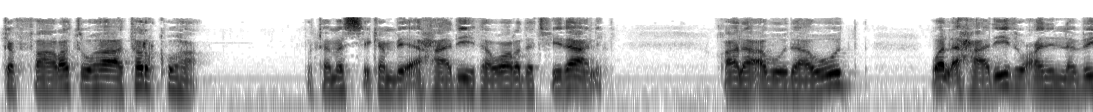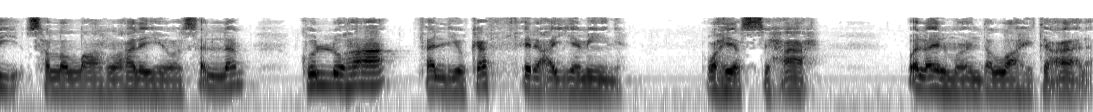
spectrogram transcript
كفارتها تركها. متمسكا بأحاديث وردت في ذلك. قال أبو داود والأحاديث عن النبي صلى الله عليه وسلم كلها فليكفر عن يمينه وهي الصحاح والعلم عند الله تعالى.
